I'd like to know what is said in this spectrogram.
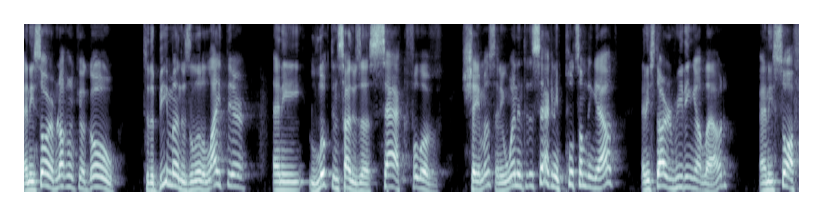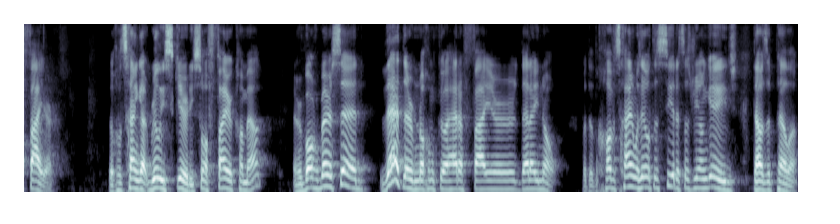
and he saw Reb Nachemke go to the bima, and there was a little light there, and he looked inside. There was a sack full of shemus, and he went into the sack and he pulled something out, and he started reading out loud, and he saw a fire. The Chafetz got really scared. He saw a fire come out, and Reb Ber said that the Reb Nachemke had a fire that I know. But that the Chafetz Chaim was able to see it at such a young age, that was a pella.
